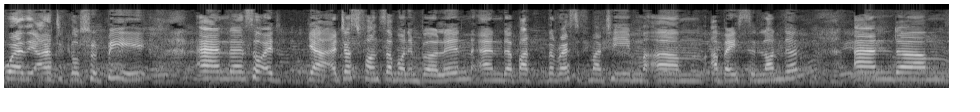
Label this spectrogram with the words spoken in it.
where the article should be. And uh, so I, yeah, I just found someone in Berlin, and uh, but the rest of my team um, are based in London. And um,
